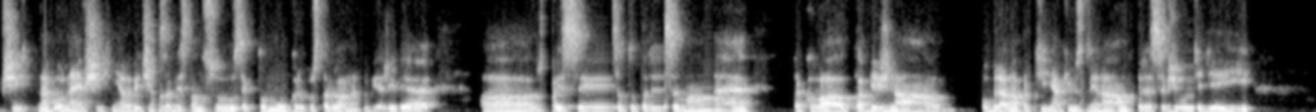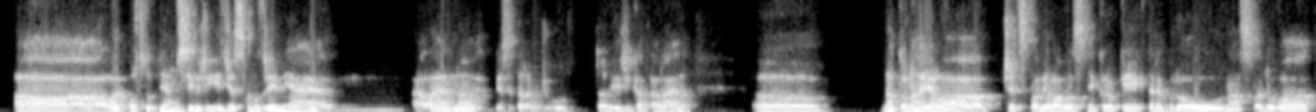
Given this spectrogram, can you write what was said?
všichni, nebo ne všichni, ale většina zaměstnanců se k tomu kroku stavila nedůvěřivě a říkali si, co to tady se máme, taková ta běžná obrana proti nějakým změnám, které se v životě dějí. Ale postupně musím říct, že samozřejmě Ellen, jestli tady můžu tady říkat Ellen, na to najela, představila vlastně kroky, které budou následovat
